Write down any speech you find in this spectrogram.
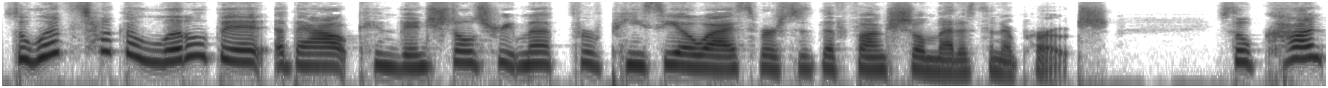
So let's talk a little bit about conventional treatment for PCOS versus the functional medicine approach. So con-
